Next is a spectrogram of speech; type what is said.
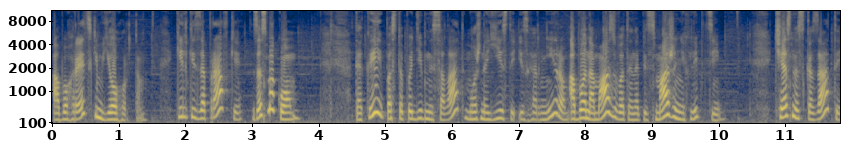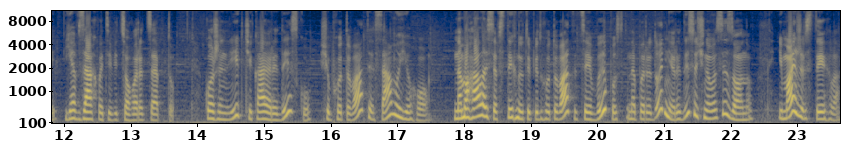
або грецьким йогуртом. Кількість заправки за смаком. Такий пастоподібний салат можна їсти із гарніром або намазувати на підсмажені хлібці. Чесно сказати, я в захваті від цього рецепту. Кожен рік чекаю редиску, щоб готувати саме його. Намагалася встигнути підготувати цей випуск напередодні редисочного сезону і майже встигла.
